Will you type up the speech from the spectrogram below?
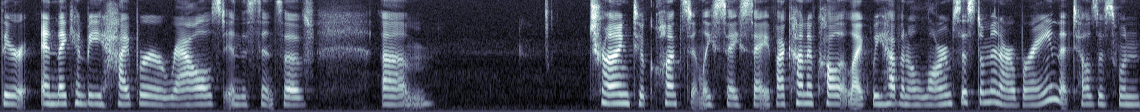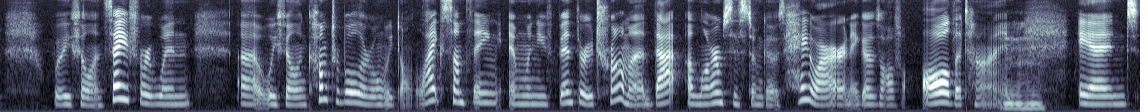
They're and they can be hyper aroused in the sense of um, trying to constantly stay safe. I kind of call it like we have an alarm system in our brain that tells us when we feel unsafe or when uh, we feel uncomfortable or when we don't like something. And when you've been through trauma, that alarm system goes haywire and it goes off all the time. Mhm. And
